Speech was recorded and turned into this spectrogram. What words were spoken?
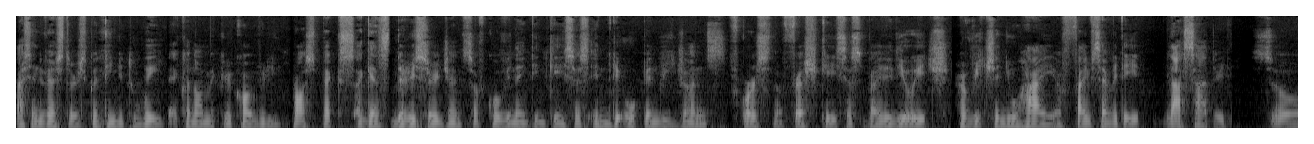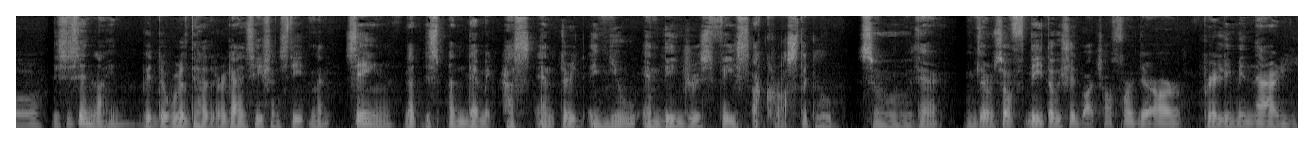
as investors continue to weigh the economic recovery prospects against the resurgence of COVID-19 cases in reopened regions. Of course, fresh cases by the DOH have reached a new high of 578 last Saturday. So, this is in line with the World Health Organization statement saying that this pandemic has entered a new and dangerous phase across the globe. So, there. In terms of data we should watch out for, there are preliminary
